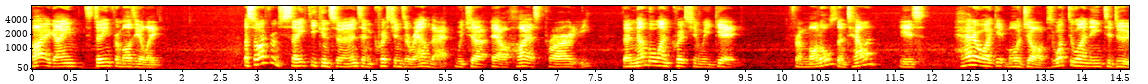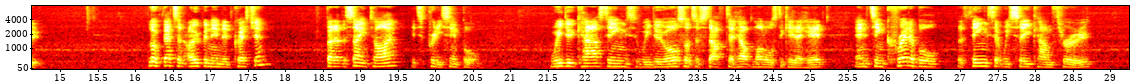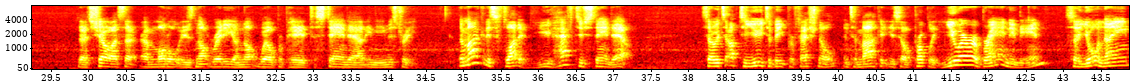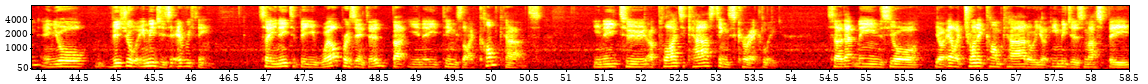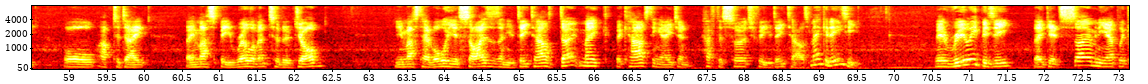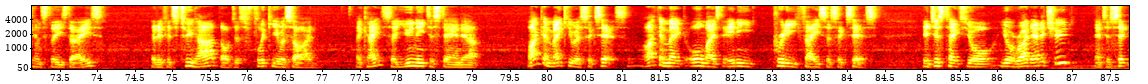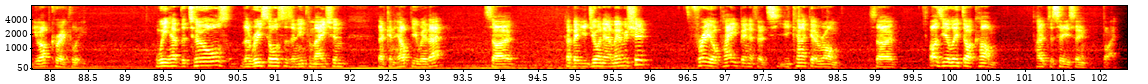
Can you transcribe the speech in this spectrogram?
Hi again, it's Dean from Aussie Elite. Aside from safety concerns and questions around that, which are our highest priority, the number one question we get from models and talent is how do I get more jobs? What do I need to do? Look, that's an open-ended question, but at the same time, it's pretty simple. We do castings, we do all sorts of stuff to help models to get ahead, and it's incredible the things that we see come through that show us that a model is not ready or not well prepared to stand out in the industry. The market is flooded. You have to stand out. So it's up to you to be professional and to market yourself properly. You are a brand in the end, so your name and your visual image is everything. So you need to be well presented, but you need things like comp cards. You need to apply to castings correctly. So that means your, your electronic comp card or your images must be all up to date. They must be relevant to the job you must have all your sizes and your details. Don't make the casting agent have to search for your details. Make it easy. They're really busy. They get so many applicants these days that if it's too hard, they'll just flick you aside. Okay, so you need to stand out. I can make you a success. I can make almost any pretty face a success. It just takes your, your right attitude and to set you up correctly. We have the tools, the resources and information that can help you with that. So how about you join our membership? Free or paid benefits, you can't go wrong. So AussieElite.com. Hope to see you soon. Bye.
